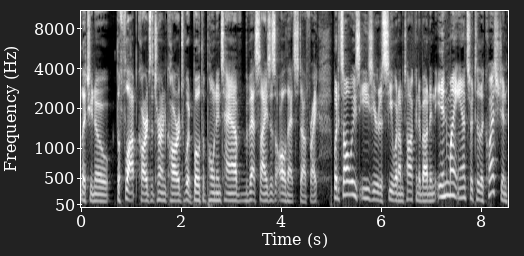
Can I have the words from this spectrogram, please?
let you know the flop cards, the turn cards, what both opponents have, the bet sizes, all that stuff, right? But it's always easier to see what I'm talking about. And in my answer to the question,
